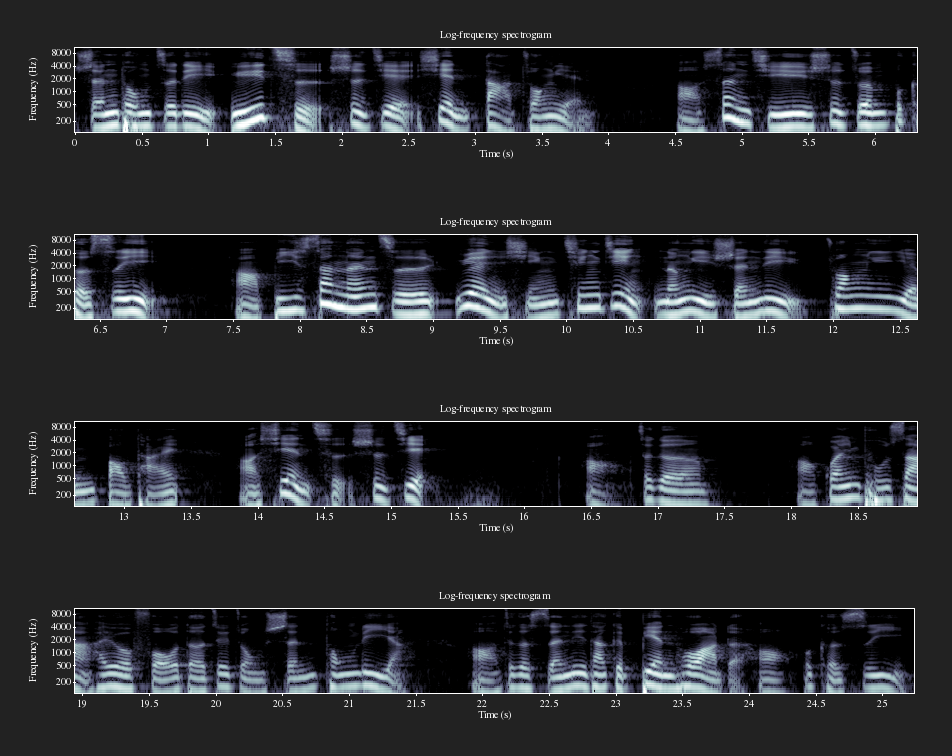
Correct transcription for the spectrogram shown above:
神通之力，于此世界现大庄严。啊，圣其世尊不可思议！啊，彼善男子愿行清净，能以神力庄严宝台，啊，现此世界。啊，这个啊，观音菩萨还有佛的这种神通力呀，啊，这个神力它可以变化的哦，不可思议。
